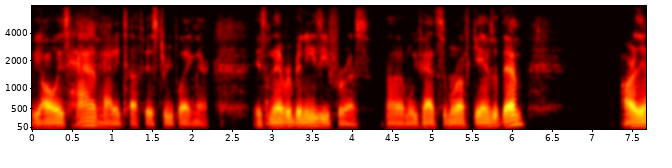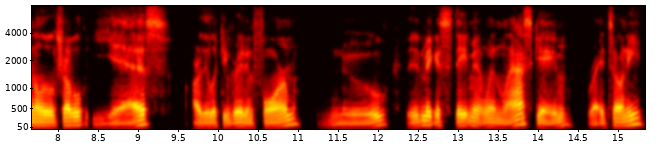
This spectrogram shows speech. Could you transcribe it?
We always have had a tough history playing there. It's never been easy for us. Um, we've had some rough games with them. Are they in a little trouble? Yes. Are they looking great in form? No. They didn't make a statement win last game, right, Tony?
